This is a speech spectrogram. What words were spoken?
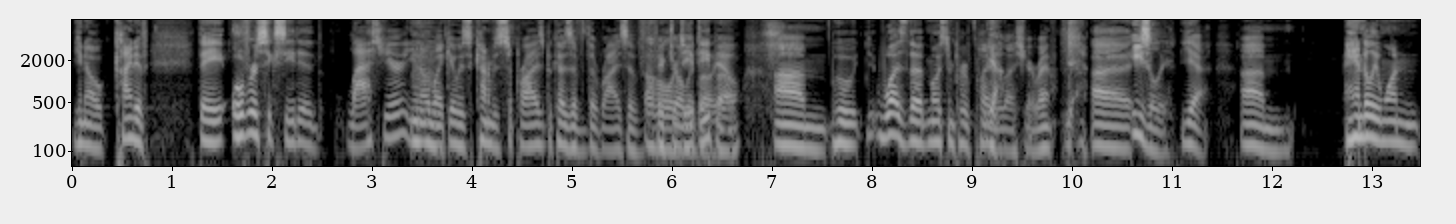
you know, kind of they over succeeded last year. You know, Mhm. like it was kind of a surprise because of the rise of, Of Victor Oladipo, Oladipo, um, who was the most improved player Yeah. last year, right? Yeah. Uh, Easily. yeah. Um, handily won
